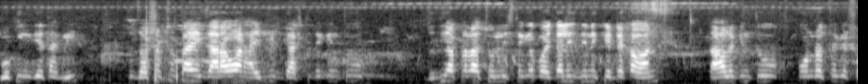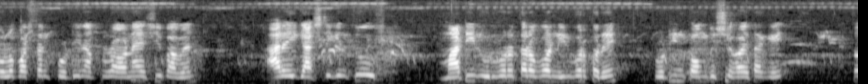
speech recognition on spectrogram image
বুকিং দিয়ে থাকি। তো দর্শক শ্রোতা এই জারা ওয়ান হাইব্রিড গাছটিতে কিন্তু যদি আপনারা চল্লিশ থেকে পঁয়তাল্লিশ দিনে কেটে খাওয়ান, তাহলে কিন্তু পনেরো থেকে ষোলো পার্সেন্ট প্রোটিন আপনারা অনায়াসেই পাবেন। আর এই গাছটি কিন্তু মাটির উর্বরতার উপর নির্ভর করে প্রোটিন কম বেশি হয়ে থাকে। তো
